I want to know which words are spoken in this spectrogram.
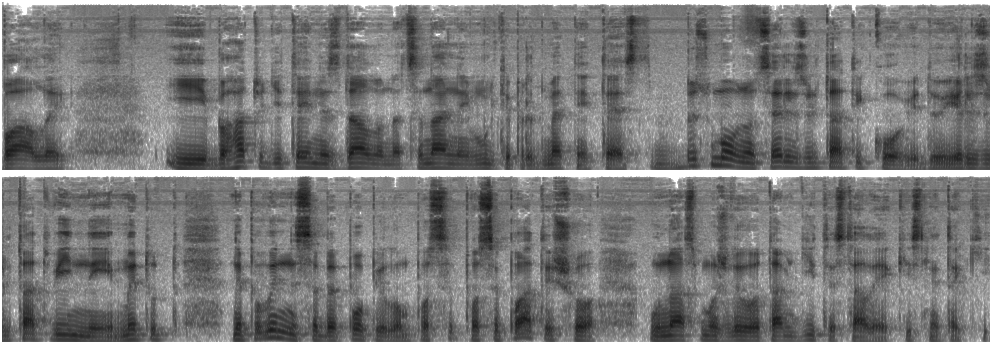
бали. І багато дітей не здало національний мультипредметний тест. Безумовно, це результат і ковіду, і результат війни. Ми тут не повинні себе попілом посипати, що у нас, можливо, там діти стали якісь не такі.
